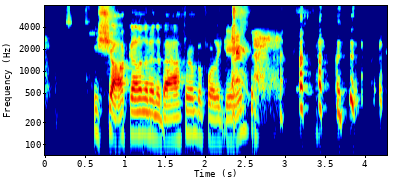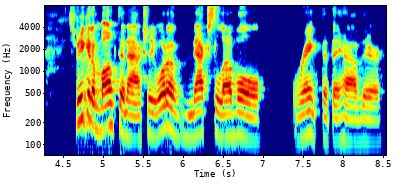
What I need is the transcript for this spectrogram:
He's shotgunning them in the bathroom before the game. Speaking of Moncton, actually, what a next level rink that they have there.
